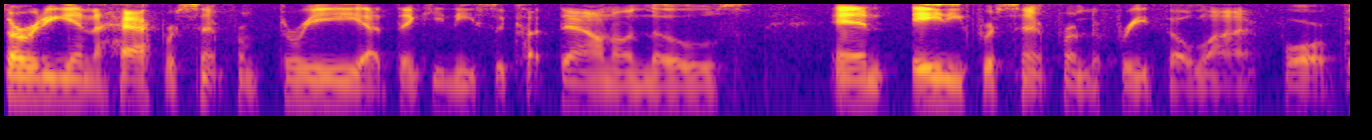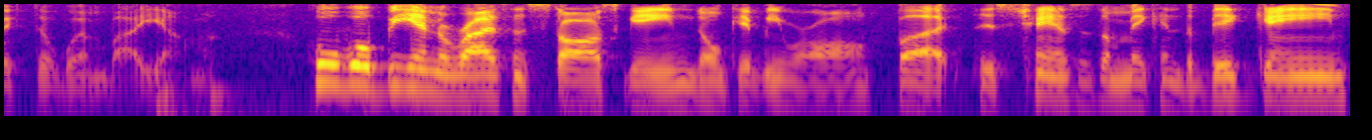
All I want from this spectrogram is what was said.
30.5% from three. I think he needs to cut down on those. And 80% from the free throw line for Victor Wembanyama, who will be in the Rising Stars game, don't get me wrong. But his chances of making the big game,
